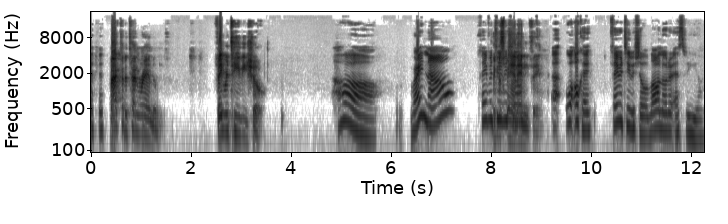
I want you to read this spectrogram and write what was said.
back to the 10 randoms. Favorite TV show? Oh, right now, favorite It can TV span show. anything. Uh, well, okay. Favorite TV show: Law and Order SVU.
